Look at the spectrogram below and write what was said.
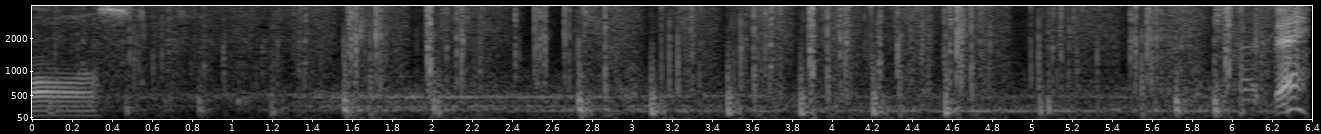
walls. God dang.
